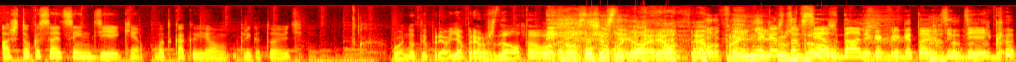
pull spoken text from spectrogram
а что касается индейки, вот как ее приготовить? Ой, ну ты прям, я прям ждал того вопроса, честно говоря, вот прям про Мне индейку кажется, все ждал. ждали, как приготовить индейку.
